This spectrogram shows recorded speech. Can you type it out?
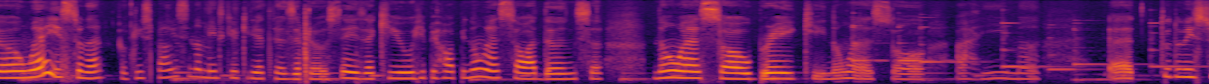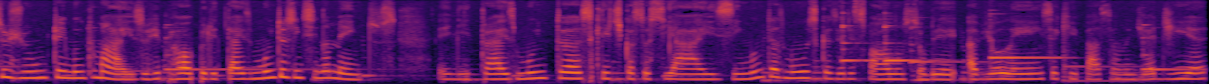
Então é isso, né? O principal ensinamento que eu queria trazer para vocês é que o hip hop não é só a dança, não é só o break, não é só a rima, é tudo isso junto e muito mais. O hip hop ele traz muitos ensinamentos, ele traz muitas críticas sociais. Em muitas músicas eles falam sobre a violência que passam no dia a dia.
